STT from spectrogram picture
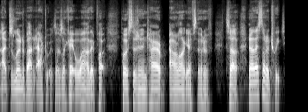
I just learned about it afterwards. I was like, hey, well, wow, they po- posted an entire hour long episode of Silo. No, that's not a tweet.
